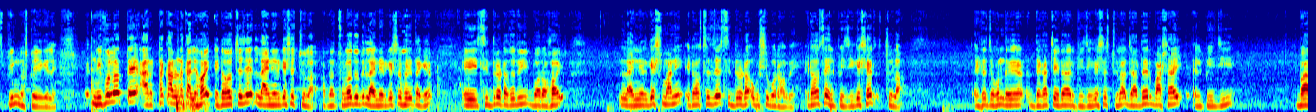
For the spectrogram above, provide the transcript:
স্প্রিং নষ্ট হয়ে গেলে। নিফলতে আরেকটা কারণে কালি হয়, এটা হচ্ছে যে লাইনের গ্যাসের চুলা। আপনার চুলা যদি লাইনের গ্যাসের হয়ে থাকে, এই ছিদ্রটা যদি বড় হয়, লাইনের গ্যাস মানে এটা হচ্ছে যে ছিদ্রটা অবশ্যই বড় হবে। এটা হচ্ছে এলপিজি গ্যাসের চুলা। এটা যখন দেখাচ্ছে এটা এলপিজি গ্যাসের চুলা, যাদের বাসায় এলপিজি বা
